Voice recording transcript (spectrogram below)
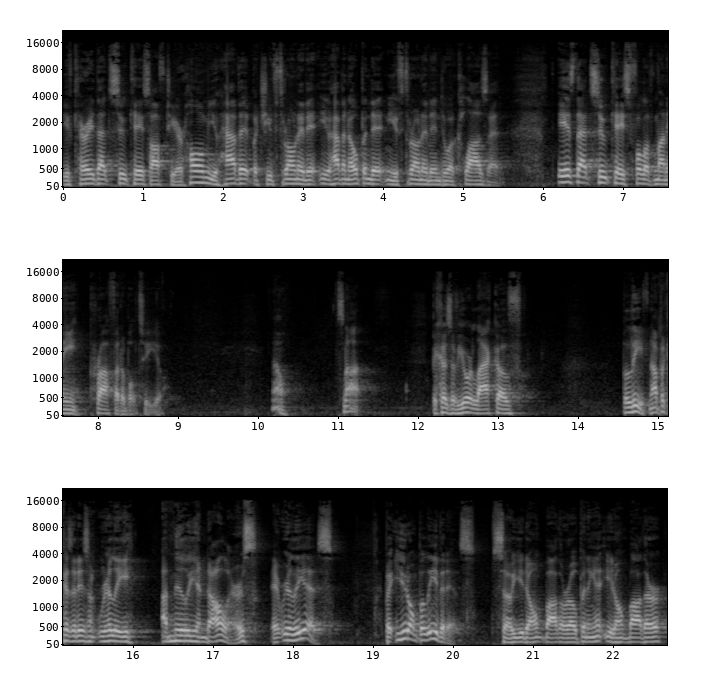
You've carried that suitcase off to your home, you have it, but you've thrown it, you haven't opened it, and you've thrown it into a closet. Is that suitcase full of money profitable to you? No, it's not. Because of your lack of belief. Not because it isn't really a million dollars, it really is. But you don't believe it is. So you don't bother opening it, you don't bother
